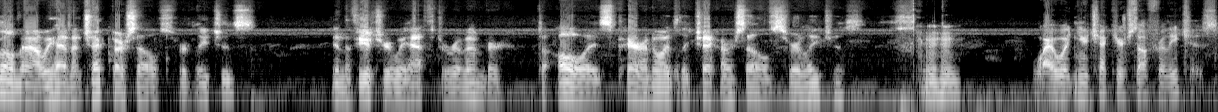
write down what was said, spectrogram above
Well, now we haven't checked ourselves for leeches. In the future, we have to remember to always paranoidly check ourselves for leeches. hmm Why wouldn't you check yourself for leeches?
